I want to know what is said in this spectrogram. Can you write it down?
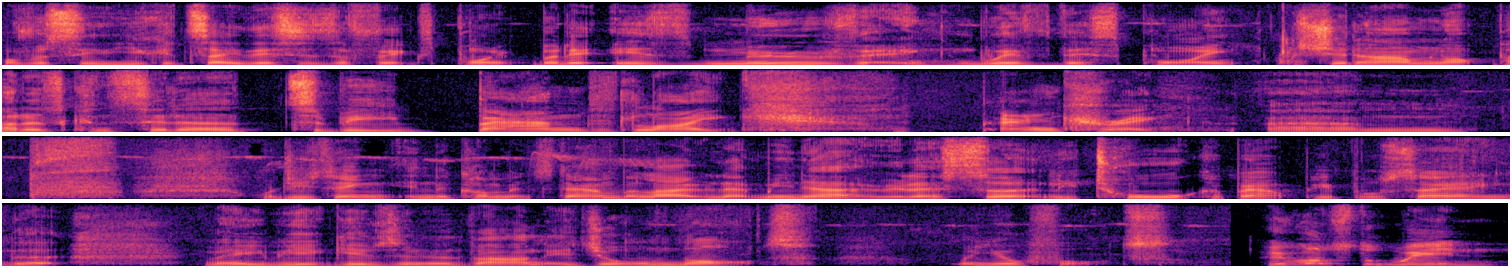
Obviously you could say this is a fixed point, but it is moving with this point. Should arm lock putters consider to be banned like anchoring? Um, what do you think in the comments down below? Let me know. There's certainly talk about people saying that maybe it gives an advantage or not. What are your thoughts? Who wants to win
